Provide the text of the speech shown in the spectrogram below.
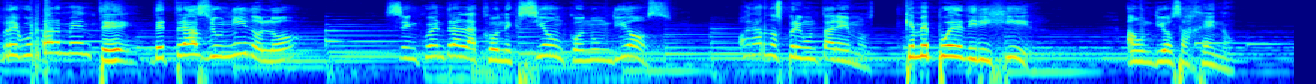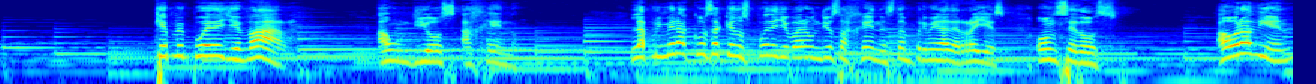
Regularmente, detrás de un ídolo se encuentra la conexión con un Dios. Ahora nos preguntaremos, ¿qué me puede dirigir a un Dios ajeno? ¿Qué me puede llevar a un Dios ajeno? La primera cosa que nos puede llevar a un Dios ajeno está en Primera de Reyes 11:2. Ahora bien,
